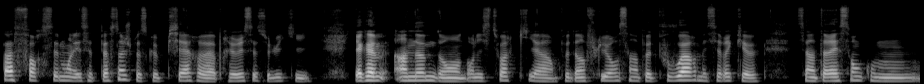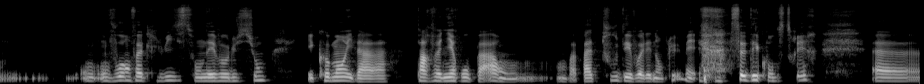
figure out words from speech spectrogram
pas forcément les sept personnages, parce que Pierre, a priori, c'est celui qui. Il y a quand même un homme dans, dans l'histoire qui a un peu d'influence, un peu de pouvoir, mais c'est vrai que c'est intéressant qu'on on, voit en fait lui son évolution et comment il va parvenir ou pas. On ne va pas tout dévoiler non plus, mais se déconstruire. Euh,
